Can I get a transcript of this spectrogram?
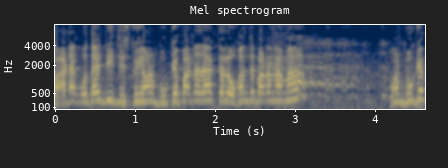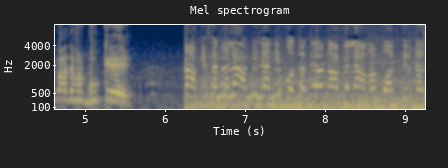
পাটা কোথায় দিয়েছিস? তুই আমার বুকে পাটা রাখ তাহলে ওখান থেকে পাটা নামা। আমার বুকে পা দে আমার বুকে। অকেশন হলে আমি জানি কোথাতেও না পেলে আমার বদ্দির কাছ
